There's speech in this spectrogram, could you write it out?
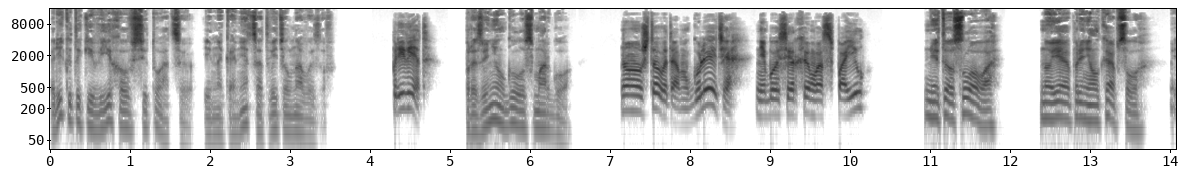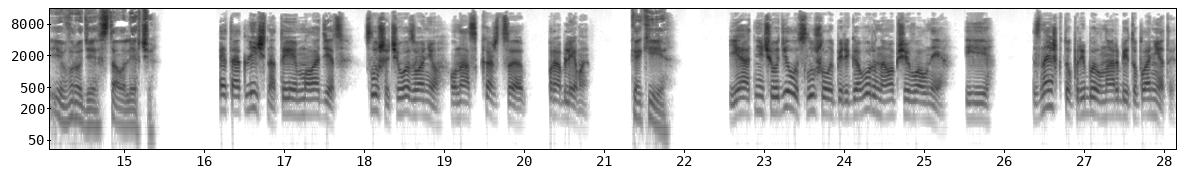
Рика таки въехал в ситуацию и, наконец, ответил на вызов. «Привет», — прозвенел голос Марго. «Ну, что вы там, гуляете? Небось, Эрхэм вас споил?» «Не то слово. Но я принял капсулу, и вроде стало легче». «Это отлично, ты молодец. Слушай, чего звоню? У нас, кажется, проблемы». «Какие?» «Я от нечего делать слушала переговоры на общей волне. И знаешь, кто прибыл на орбиту планеты?»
